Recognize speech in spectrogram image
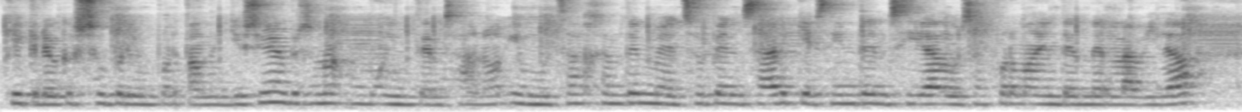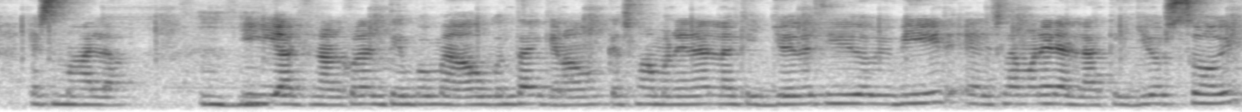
Que creo que es súper importante. Yo soy una persona muy intensa, ¿no? Y mucha gente me ha hecho pensar que esa intensidad o esa forma de entender la vida es mala. Y al final con el tiempo me he dado cuenta de que no, que es la manera en la que yo he decidido vivir, es la manera en la que yo soy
